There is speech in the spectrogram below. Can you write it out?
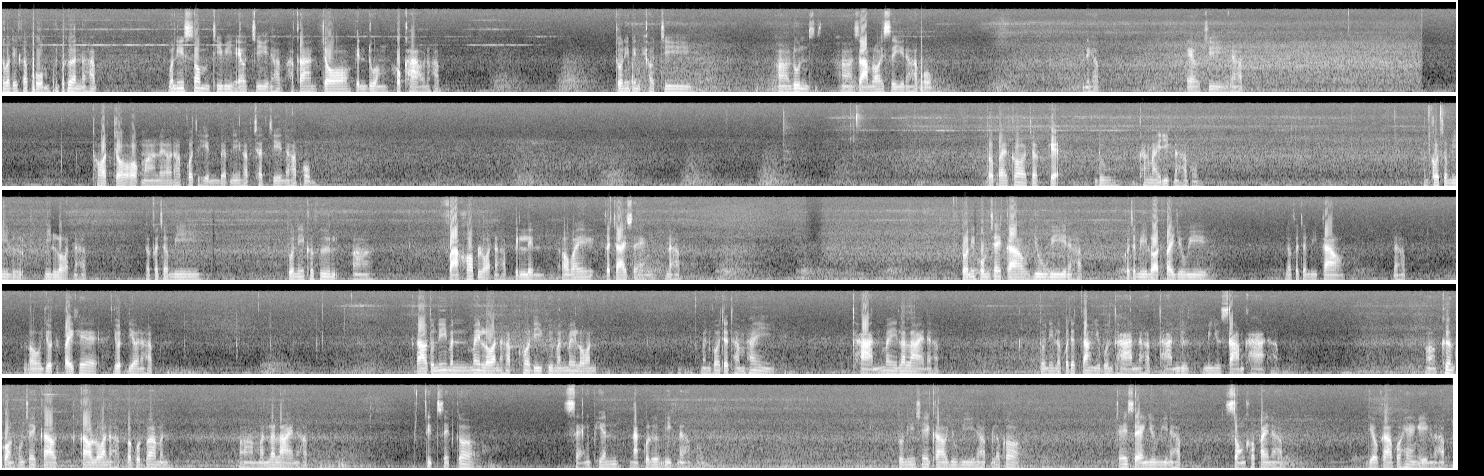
สวัสดีครับผมเพื่อนๆนะครับ วันนี้ซ่อมทีวี LG นะครับ อาการจอเป็นดวงขาวๆนะครับ ตัวนี้เป็น LG รุ่น 300C นะครับผม นี่ครับ LG นะครับ ถอดจอออกมาแล้วนะครับ ก็จะเห็นแบบนี้ครับชัดเจนนะครับผม ต่อไปก็จะแกะดูข้างในอีกนะครับผม มันก็จะมีมีหลอดนะครับ แล้วก็จะมี ตัวนี้ก็คืออฝาครอบหลอดนะครับ เป็นเลนส์เอาไว้กระจายแสงนะครับ ตัวนี้ผมใช้กาว UV นะครับ ก็จะมีหลอดไฟ UV แล้วก็จะมีกาวนะครับ เราหยดไปแค่หยดเดียวนะครับกาวตัวนี้มันไม่ร้อนนะครับ ข้อดีคือมันไม่ร้อน มันก็จะทำให้ฐานไม่ละลายนะครับ ตัวนี้เราก็จะตั้งอยู่บนฐานนะครับ ฐานอยู่มีอยู่สามขานะครับเครื่องก่อนผมใช้กาวกาวร้อนนะครับ ปรากฏว่ามันมันละลายนะครับ ติดเสร็จก็ แสงเพี้ยนหนักกว่าเดิมอีกนะครับผม ตัวนี้ใช้กาว UV นะครับ แล้วก็ใช้แสง UV นะครับส่องเข้าไปนะครับ เดี๋ยวกาวก็แห้งเองนะครับ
